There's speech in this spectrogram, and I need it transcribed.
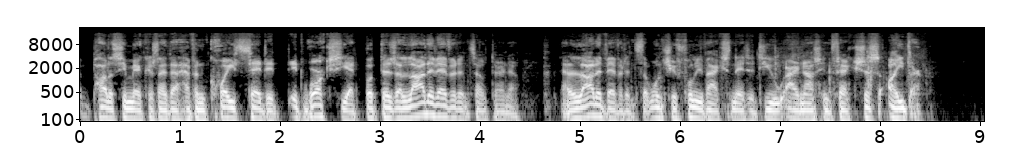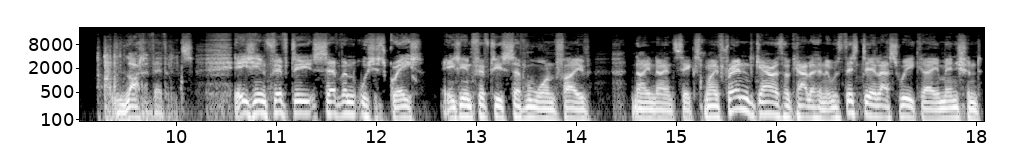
policymakers like that haven't quite said it, it works yet, but there's a lot of evidence out there now. A lot of evidence that once you're fully vaccinated, you are not infectious either. A lot of evidence. 1857, which is great. 1850 715 996. My friend Gareth O'Callaghan, it was this day last week I mentioned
